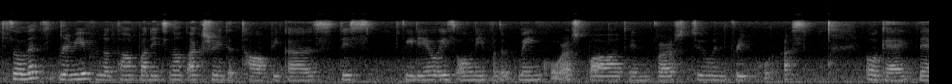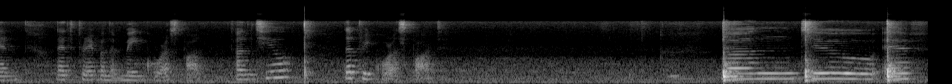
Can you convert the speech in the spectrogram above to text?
So let's review from the top but it's not actually the top because this video is only for the main chorus part and verse 2 and pre-chorus okay then let's play from the main chorus part until the pre-chorus part one two F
